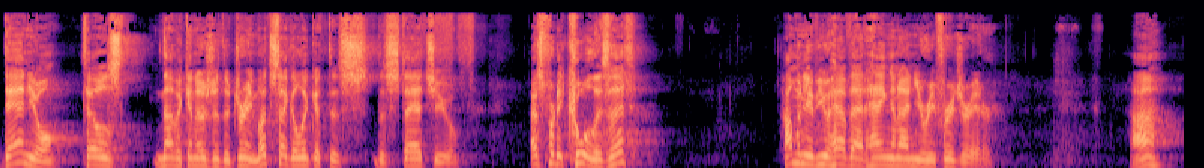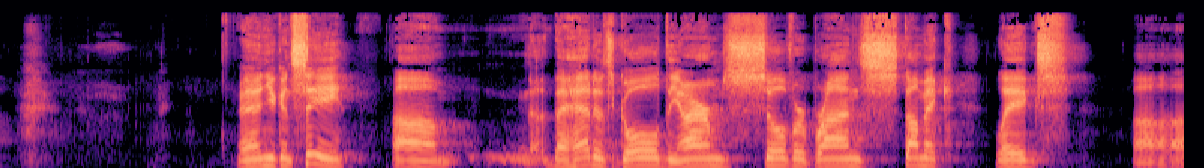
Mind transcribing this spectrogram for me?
Daniel tells Nebuchadnezzar the dream. Let's take a look at this, this statue. That's pretty cool, isn't it? How many of you have that hanging on your refrigerator? Huh? And you can see um, the head is gold, the arms silver, bronze, stomach, legs, uh,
